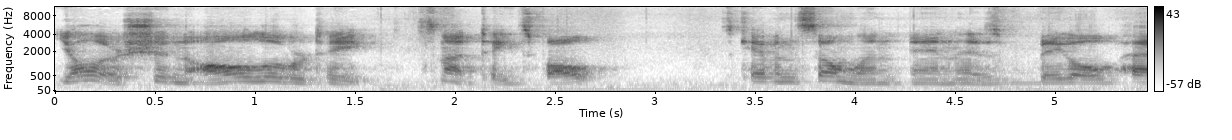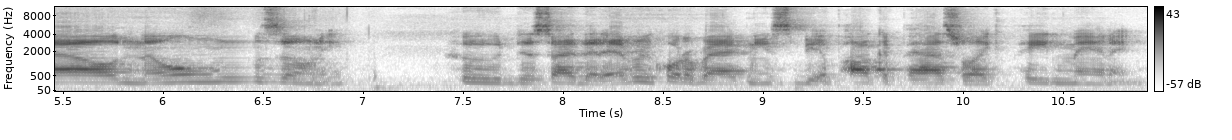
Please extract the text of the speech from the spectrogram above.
Y'all are shitting all over Tate. It's not Tate's fault. It's Kevin Sumlin and his big old pal Noel Mazzone, who decided that every quarterback needs to be a pocket passer like Peyton Manning.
